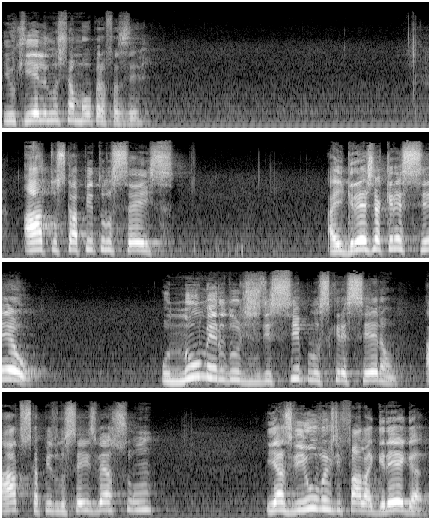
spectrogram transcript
e o que ele nos chamou para fazer. Atos capítulo 6. A igreja cresceu. O número dos discípulos cresceram. Atos capítulo 6, verso 1. E as viúvas de fala grega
